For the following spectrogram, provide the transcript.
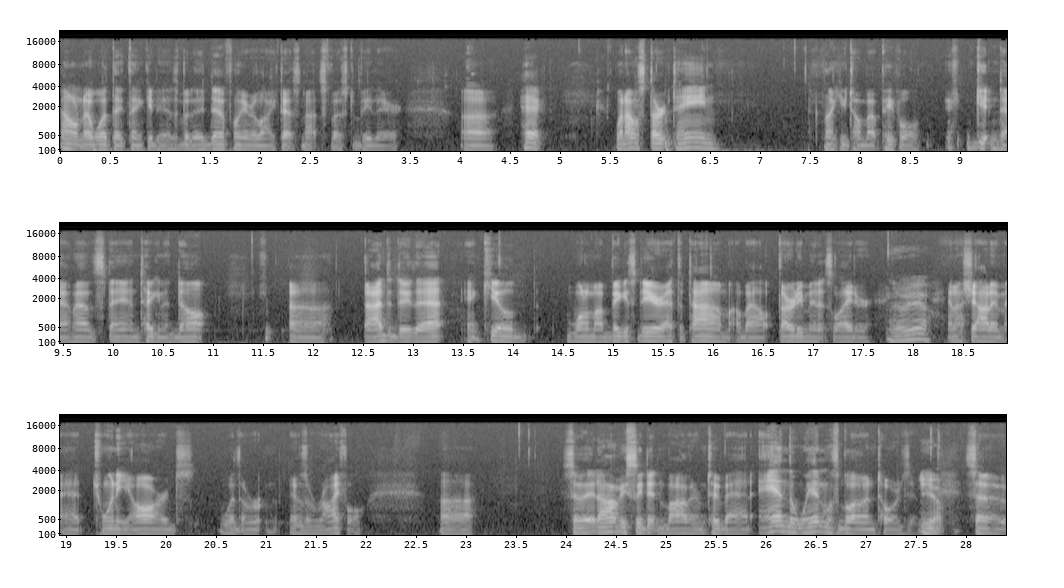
I don't know what they think it is, but they definitely are like that's not supposed to be there. Uh, heck, when I was 13, like you talking about people getting down out of the stand, taking a dump, uh, I had to do that and killed one of my biggest deer at the time about 30 minutes later, Oh yeah. and I shot him at 20 yards with a it was a rifle. Uh, so it obviously didn't bother him too bad, and the wind was blowing towards him. Yeah. So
